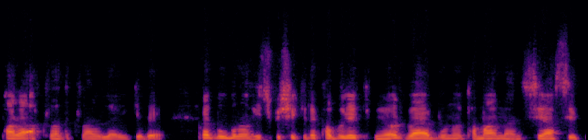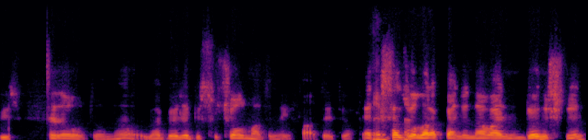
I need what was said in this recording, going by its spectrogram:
para akladıklarıyla ilgili. Fakat bu bunu hiçbir şekilde kabul etmiyor ve bunu tamamen siyasi bir mesele olduğunu ve böyle bir suç olmadığını ifade ediyor. Yani evet. kısaca olarak bence Navalny'nin dönüşünün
